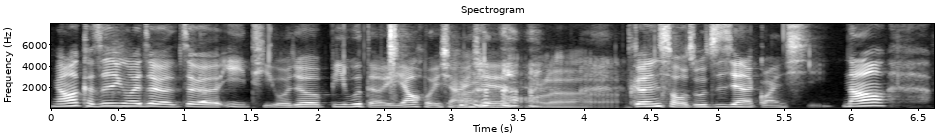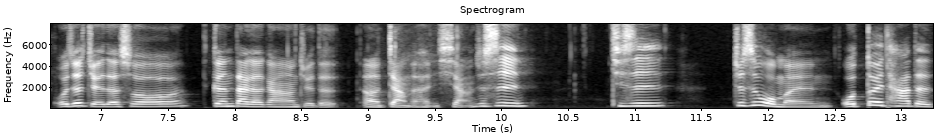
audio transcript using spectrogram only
然后可是因为这个这个议题，我就逼不得已要回想一些 跟手足之间的关系，然后我就觉得说，跟大哥刚刚觉得呃讲的很像，就是其实。就是我们我对他的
